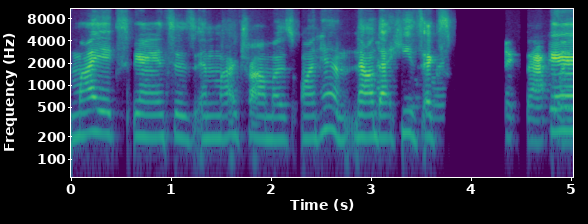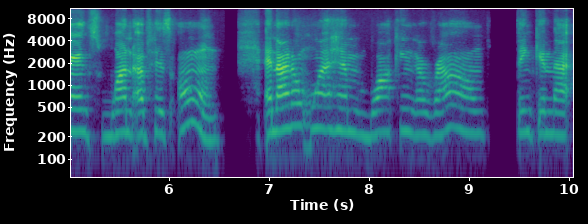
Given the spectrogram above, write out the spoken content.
my experiences and my traumas on him now that he's ex- exactly experience one of his own and i don't want him walking around thinking that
